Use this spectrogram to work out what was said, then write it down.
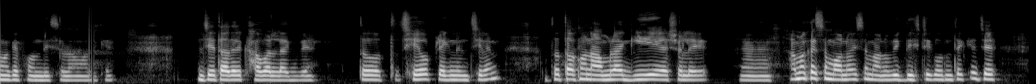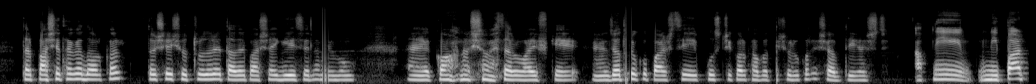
আমাকে ফোন দিছিল আমাকে যে তাদের খাবার লাগবে। তো সেও প্রেগনেন্ট ছিলেন। তো তখন আমরা গিয়ে আসলে আহ, আমার কাছে মনে হয়েছে মানবিক দৃষ্টিকোণ থেকে যে তার পাশে থাকা দরকার। তো সেই সূত্র ধরে তাদের বাসায় গিয়েছিলাম এবং আহ, করোনার সময় তার ওয়াইফকে যতটুকু পারছি পুষ্টিকর খাবার শুরু করে সব দিয়ে আসছে। আপনি নিপাট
